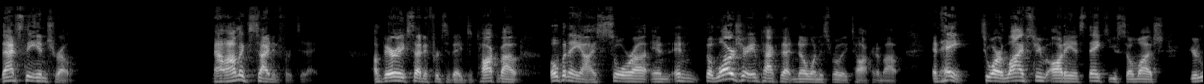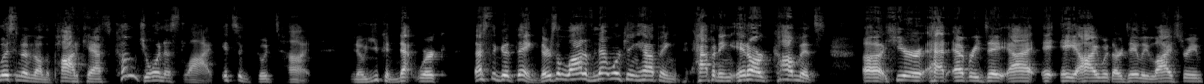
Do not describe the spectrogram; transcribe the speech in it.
that's the intro. Now I'm excited for today. I'm very excited for today to talk about OpenAI, Sora, and, and the larger impact that no one is really talking about. And hey, to our live stream audience, thank you so much. If you're listening on the podcast, come join us live. It's a good time. You know, you can network. That's the good thing. There's a lot of networking happening happening in our comments uh, here at Everyday AI with our daily live stream.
